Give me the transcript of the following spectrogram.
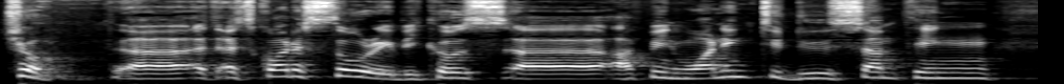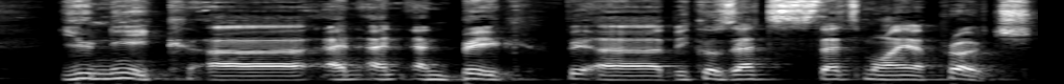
sure, uh, it, it's quite a story because uh, I've been wanting to do something unique uh, and, and and big uh, because that's that's my approach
